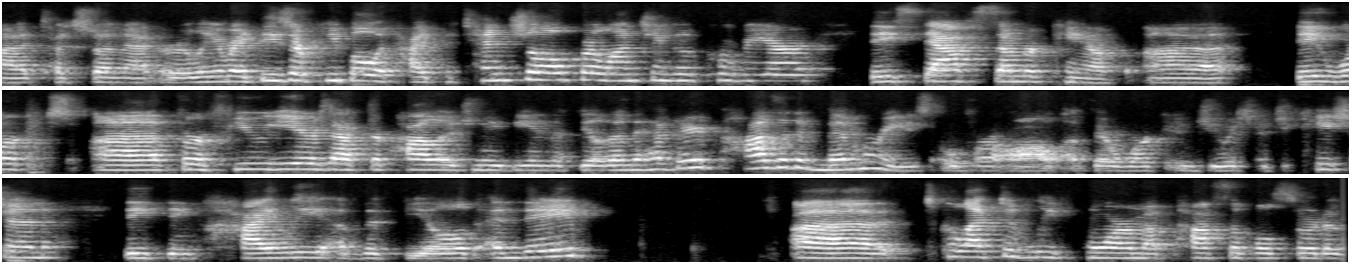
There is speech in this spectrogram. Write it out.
uh, touched on that earlier, right? These are people with high potential for launching a career. They staff summer camp. Uh, they worked uh, for a few years after college, maybe in the field, and they have very positive memories overall of their work in Jewish education. They think highly of the field, and they uh, collectively form a possible sort of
